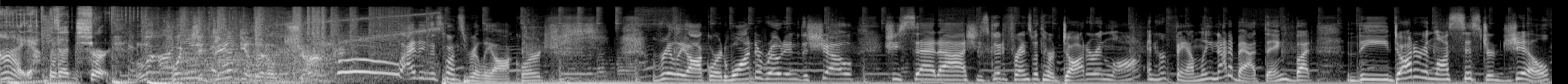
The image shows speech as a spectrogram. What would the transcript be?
I the jerk? Look what you did, you little jerk. Ooh, I think this one's really awkward. Really awkward. Wanda wrote into the show. She said uh, she's good friends with her daughter in law and her family. Not a bad thing, but the daughter in law's sister, Jill,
